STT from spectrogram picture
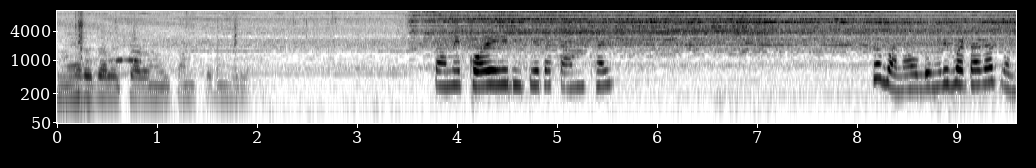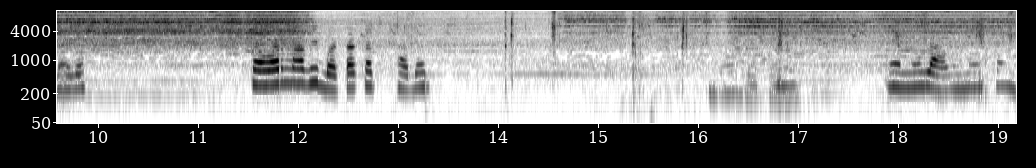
મેં રજા લઈ ચાલે હું કામ કરું. તમે કોઈ રીતે તો કામ થાય. શું બનાવો? ડુંગળી બટાકા જ બનાવી દો સવારમાં બી બટાકા જ ખાધા એમનું લાવવાનું છે ને.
